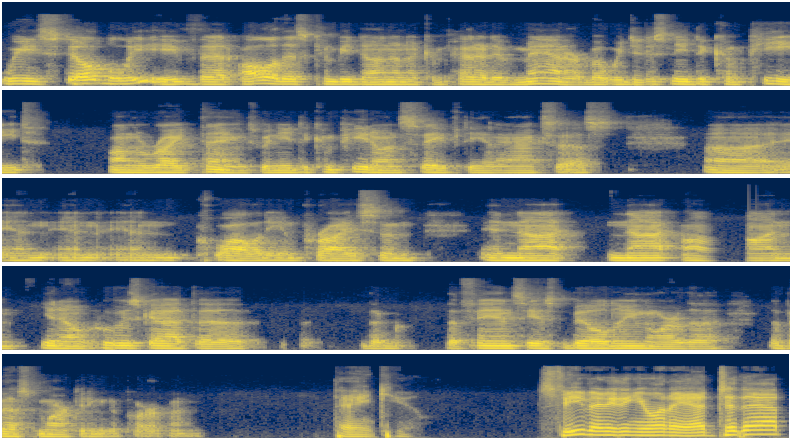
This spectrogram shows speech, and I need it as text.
we still believe that all of this can be done in a competitive manner, but we just need to compete on the right things. We need to compete on safety and access uh, and and and quality and price and and not not on, on you know who's got the the the fanciest building or the the best marketing department. Thank you. Steve, anything you want to add to that?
